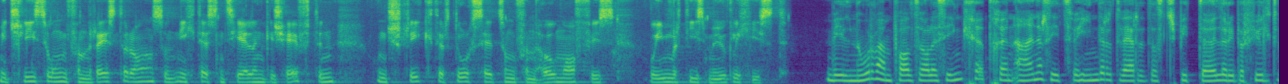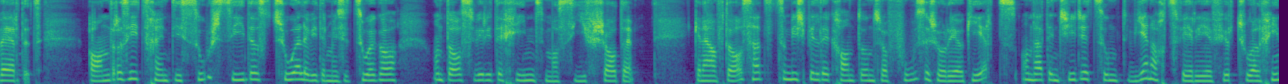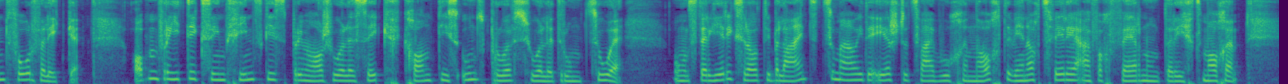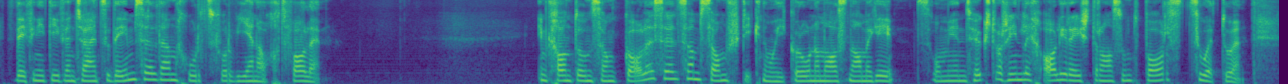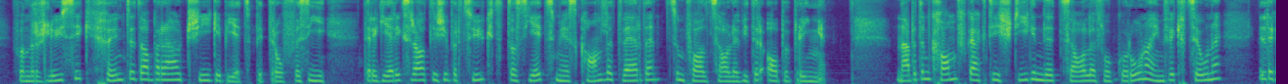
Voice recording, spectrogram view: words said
mit Schließungen von Restaurants und nicht essentiellen Geschäften und strikter Durchsetzung von Homeoffice, wo immer dies möglich ist. Weil nur wenn die Fallzahlen sinken, können einerseits verhindert werden, dass die Spitäler überfüllt werden. Andererseits könnte es sonst sein, dass die Schulen wieder zugehen müssen und das würde den Kindern massiv schaden. Genau auf das hat zum Beispiel der Kanton Schaffhausen schon reagiert und hat entschieden, um die Weihnachtsferien für die Schulkinder vorverlegen. Ab dem Freitag sind Kinskis, Primarschulen, Sek, Kantis und Berufsschulen drum zu. Und der Regierungsrat überlegt, um auch in den ersten zwei Wochen nach der Weihnachtsferien einfach Fernunterricht zu machen. Der definitive Entscheid zu dem soll dann kurz vor Weihnachten fallen. Im Kanton St. Gallen soll es am Samstag neue Corona-Massnahmen geben. So müssen höchstwahrscheinlich alle Restaurants und Bars zutun. Von einer Schliessung könnten aber auch die Skigebiete betroffen sein. Der Regierungsrat ist überzeugt, dass jetzt gehandelt werden muss, um die Fallzahlen wieder abzubringen. Neben dem Kampf gegen die steigenden Zahlen von Corona-Infektionen will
